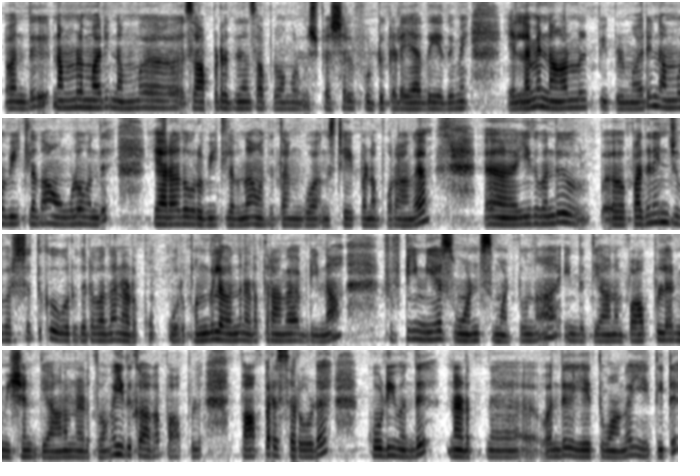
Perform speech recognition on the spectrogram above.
வந்து நம்மளை மாதிரி நம்ம சாப்பிட்றது தான் சாப்பிடுவாங்க. அவங்க ஸ்பெஷல் ஃபுட்டு கிடையாது எதுவுமே. எல்லாமே நார்மல் பீப்புள் மாதிரி நம்ம வீட்டில் தான் அவங்களும் வந்து யாராவது ஒரு வீட்டில் தான் வந்து தங்குவாங்க ஸ்டே பண்ண போகிறாங்க இது வந்து பதினஞ்சு வருஷத்துக்கு ஒரு தடவை தான் நடக்கும். ஒரு பங்கில் வந்து நடத்துகிறாங்க அப்படின்னா ஃபிஃப்டீன் இயர்ஸ் ஒன்ஸ் மட்டும்தான் இந்த தியானம் பாப்புலர் மிஷன் தியானம் நடத்துவாங்க. இதுக்காக பாப்புலர் பாப்பரசரோட கொடி வந்து நட வந்து ஏற்றுவாங்க ஏற்றிட்டு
